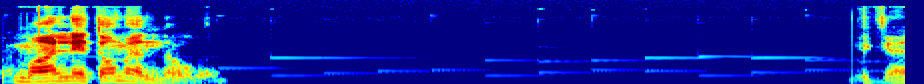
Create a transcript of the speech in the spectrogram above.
मैं मान लेता हूँ मैं अंधा हूँ भाई। ठीक है?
